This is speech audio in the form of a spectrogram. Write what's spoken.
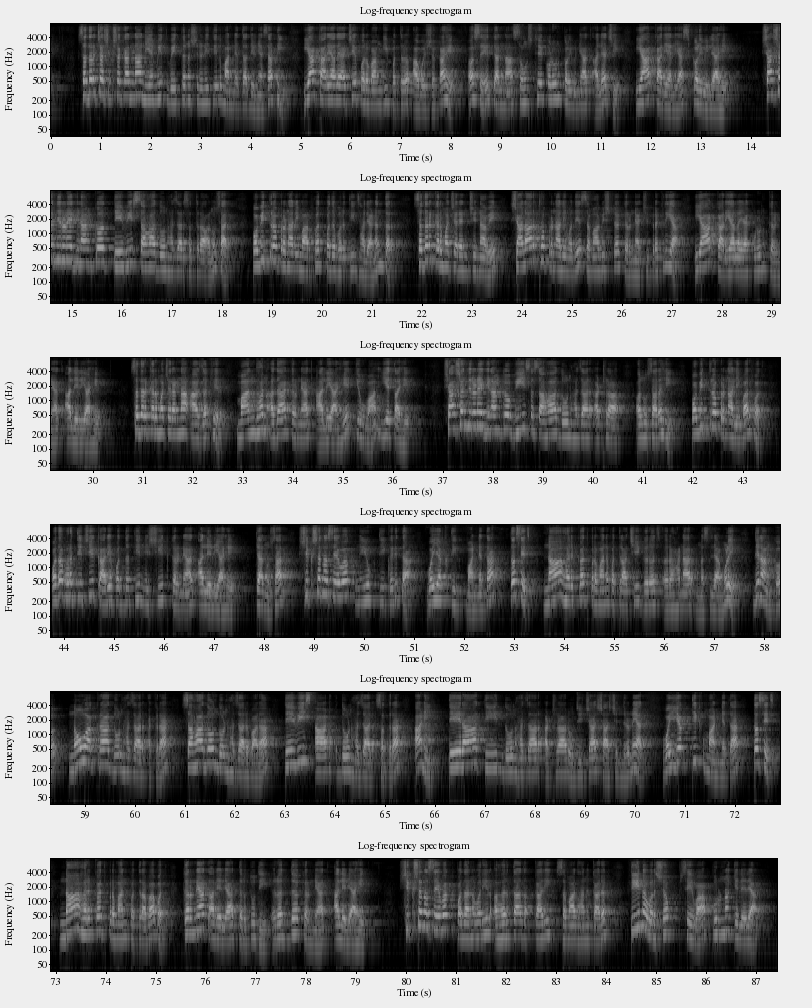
सदरच्या शिक्षकांना नियमित वेतन श्रेणीतील मान्यता देण्यासाठी या कार्यालयाचे परवानगी पत्र आवश्यक आहे असे त्यांना संस्थेकडून कळविण्यात आल्याचे या कार्यालयास कळविले आहे. शासन निर्णय दिनांक तेवीस सहा दोन हजार सतरा अनुसार पवित्र प्रणालीमार्फत पदभरती झाल्यानंतर सदर कर्मचाऱ्यांची नावे शालार्थ प्रणालीमध्ये समाविष्ट करण्याची प्रक्रिया या कार्यालयाकडून करण्यात आलेली आहे. सदर कर्मचाऱ्यांना आज अखेर मानधन अदा करण्यात आले आहे किंवा येत आहे. शासन निर्णय दिनांक वीस सहा दोन हजार अठरा अनुसारही पवित्र प्रणालीमार्फत पदभरतीची कार्यपद्धती निश्चित करण्यात आलेली आहे. त्यानुसार शिक्षण सेवक नियुक्तीकरिता वैयक्तिक मान्यता तसेच ना हरकत प्रमाणपत्राची गरज राहणार नसल्यामुळे दिनांक नऊ अकरा दोन हजार अकरा सहा दोन दोन हजार बारा तेवीस आठ दोन हजार सतरा आणि तेरा तीन दोन हजार अठरा रोजीच्या शासन निर्णयात वैयक्तिक मान्यता तसेच ना हरकत प्रमाणपत्राबाबत करण्यात आलेल्या तरतुदी रद्द करण्यात आलेल्या आहेत. शिक्षणसेवक पदांवरील अहर्ताकारी समाधानकारक तीन वर्ष सेवा पूर्ण केलेल्या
